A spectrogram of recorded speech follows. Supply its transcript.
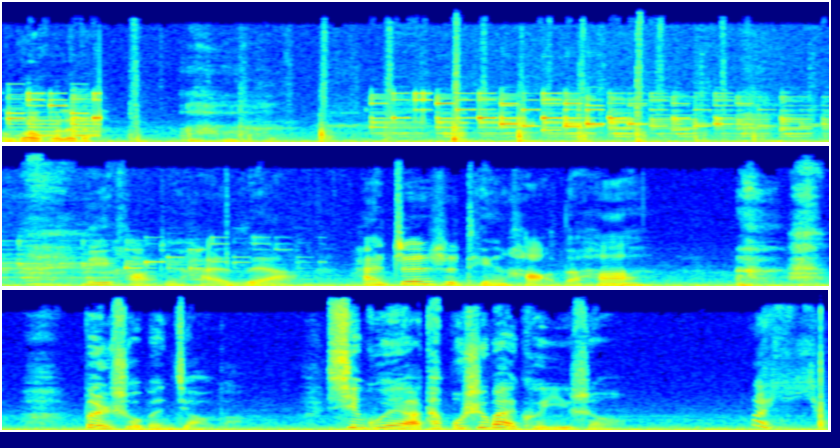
很快回来的。啊你好，这孩子呀，还真是挺好的哈。笨手笨脚的，幸亏啊，他不是外科医生。哎呦，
